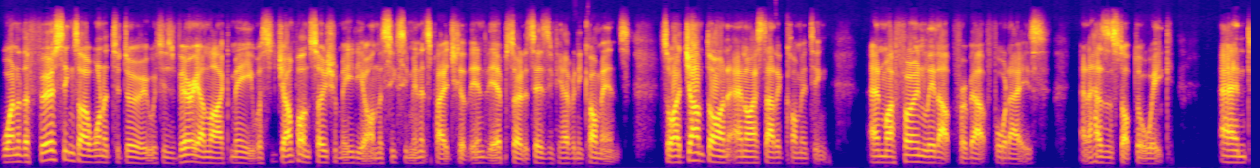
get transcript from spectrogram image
one of the first things I wanted to do, which is very unlike me, was to jump on social media on the 60 Minutes page. At the end of the episode, it says if you have any comments. So I jumped on and I started commenting, and my phone lit up for about four days, and it hasn't stopped all week. And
